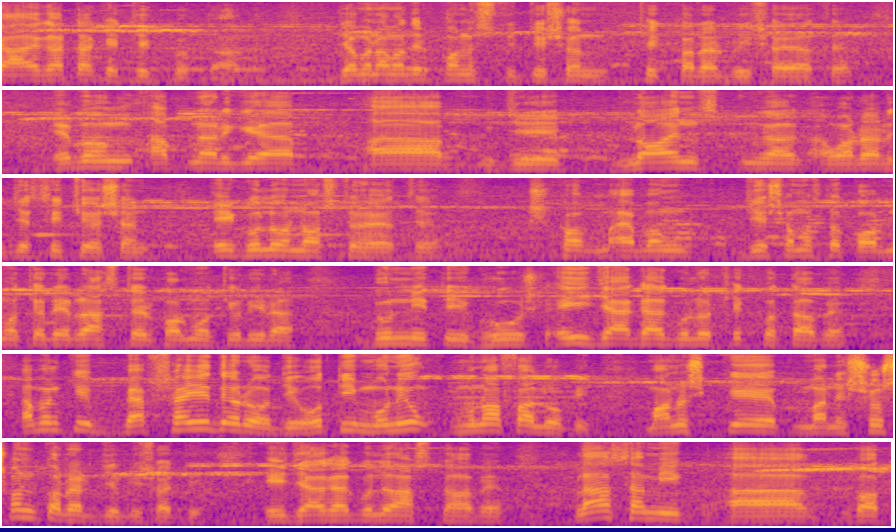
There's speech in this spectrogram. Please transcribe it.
জায়গাটাকে ঠিক করতে হবে। যেমন আমাদের কনস্টিটিউশন ঠিক করার বিষয় আছে এবং আপনার গিয়া যে ল অর্ডার যে সিচুয়েশন এগুলো নষ্ট হয়েছে। এবং যে সমস্ত কর্মচারী, রাষ্ট্রের কর্মচারীরা দুর্নীতি, ঘুষ, এই জায়গাগুলো ঠিক করতে হবে। এমনকি ব্যবসায়ীদেরও যে অতি মনে, মুনাফা লোভী, মানুষকে মানে শোষণ করার যে বিষয়টি, এই জায়গাগুলো আসতে হবে। প্লাস আমি গত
